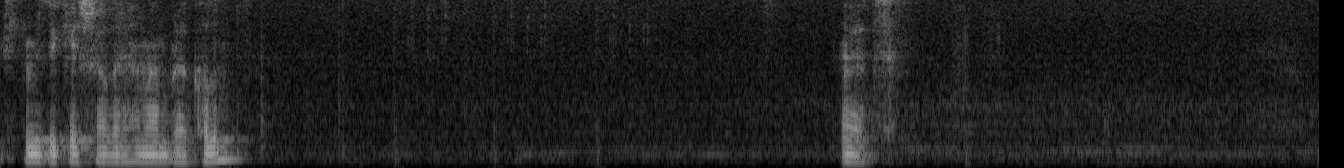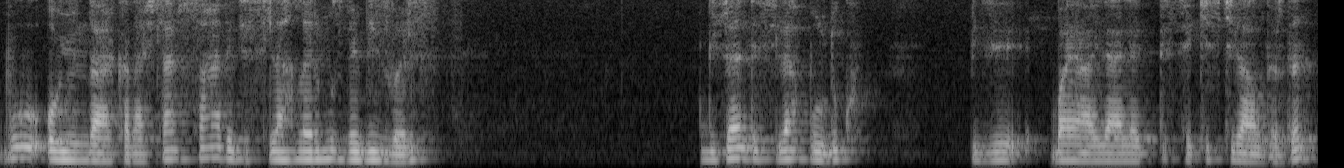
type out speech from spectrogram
Üstümüzdeki eşyaları hemen bırakalım. Evet. Bu oyunda arkadaşlar sadece silahlarımız ve biz varız. Güzel de silah bulduk. Bizi bayağı ilerletti. 8 kill aldırdı.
